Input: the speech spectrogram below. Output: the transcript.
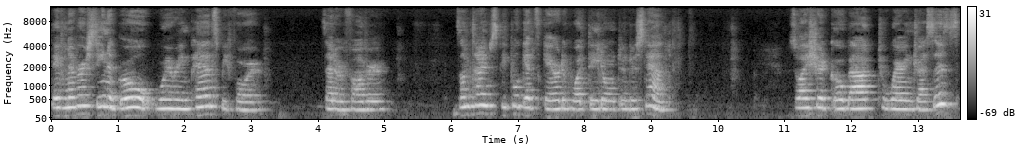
They've never seen a girl wearing pants before, said her father. Sometimes people get scared of what they don't understand. So I should go back to wearing dresses?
